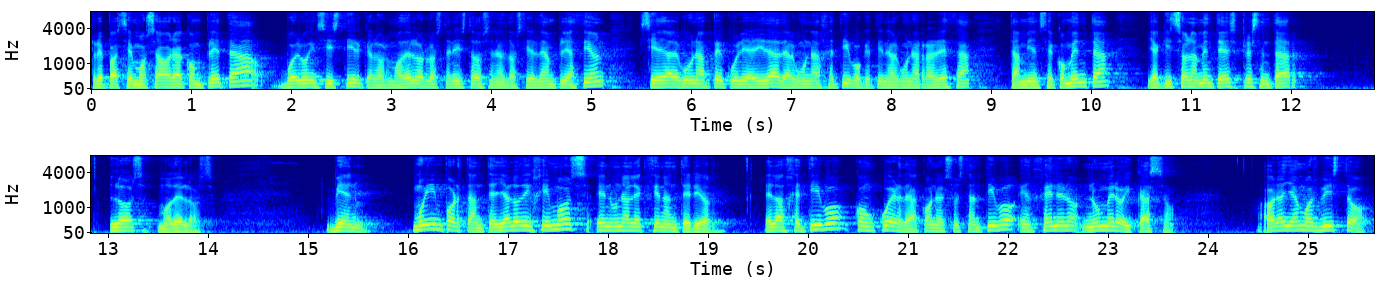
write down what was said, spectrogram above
repasemos ahora completa. Vuelvo a insistir que los modelos los tenéis todos en el dossier de ampliación. Si hay alguna peculiaridad de algún adjetivo que tiene alguna rareza, también se comenta. Y aquí solamente es presentar los modelos. Bien, muy importante, ya lo dijimos en una lección anterior. El adjetivo concuerda con el sustantivo en género, número y caso. Ahora ya hemos visto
